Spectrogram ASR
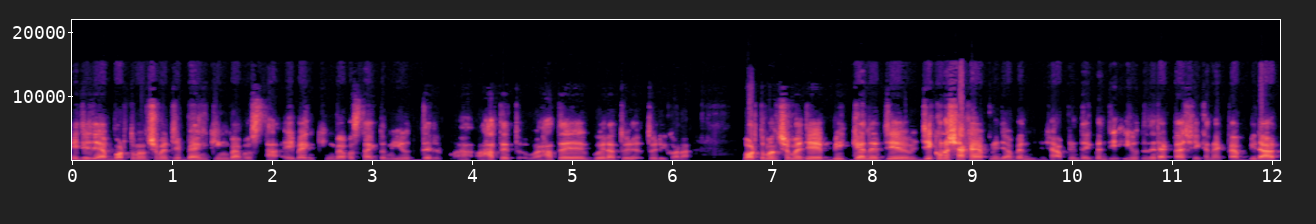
এই যে, যে বর্তমান সময়ের যে ব্যাংকিং ব্যবস্থা, এই ব্যাংকিং ব্যবস্থা একদম ইহুদদের হাতে হাতে তৈ তৈরি করা। বর্তমান সময়ে যে বিজ্ঞানের যে যেকোনো শাখায় আপনি যাবেন, আপনি দেখবেন যে ইহুদিদের একটা সেখানে একটা বিরাট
